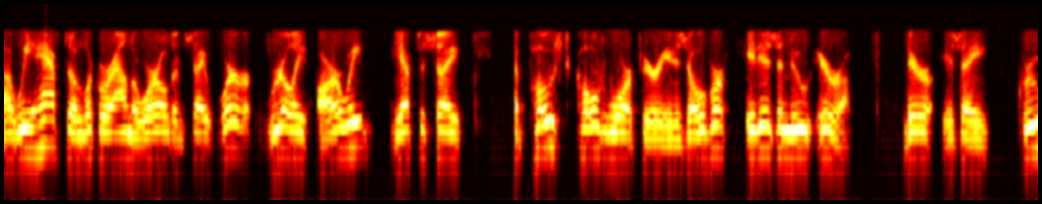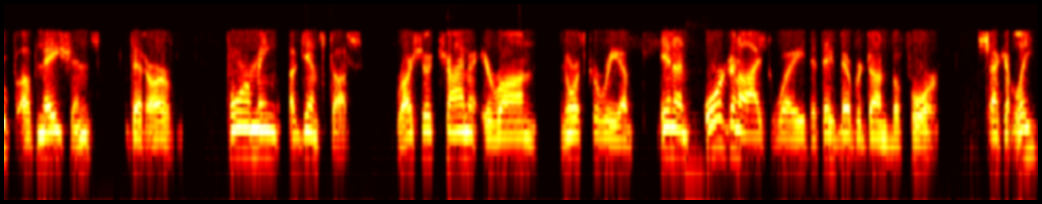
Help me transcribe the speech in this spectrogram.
uh, we have to look around the world and say, where really are we? You have to say, the post Cold War period is over. It is a new era. There is a group of nations that are forming against us Russia, China, Iran, North Korea in an organized way that they've never done before. Secondly,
